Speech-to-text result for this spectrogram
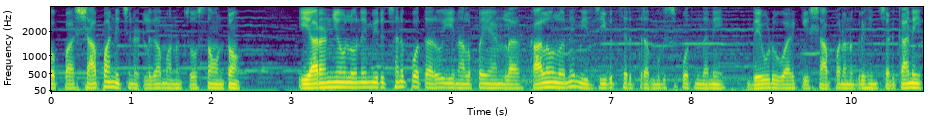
గొప్ప శాపాన్ని ఇచ్చినట్లుగా మనం చూస్తూ ఉంటాం. ఈ అరణ్యంలోనే మీరు చనిపోతారు ఈ నలభై ఏండ్ల కాలంలోనే మీ జీవిత చరిత్ర ముగిసిపోతుందని దేవుడు వారికి శాపాన్ని అనుగ్రహించాడు. కానీ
